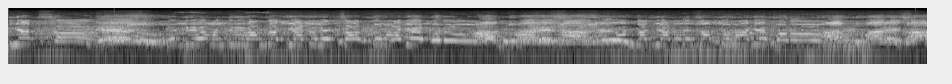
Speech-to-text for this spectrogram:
ऑफ इंडियाचा केंद्रीय मंत्री रामदासजी आठवले साहब तुम आगे बढ़ो रामदासजी आठवले साहब तुम आगे बढ़ो डॉक्टर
